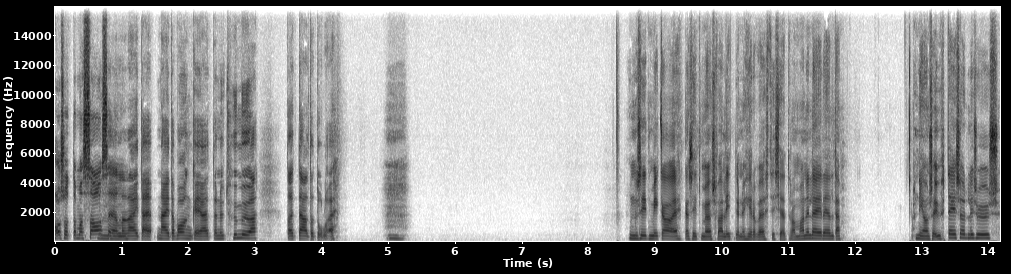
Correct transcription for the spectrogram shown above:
osoittamassa aseella mm. näitä, näitä vankeja, että nyt hymyä tai täältä tulee. No sit mikä on ehkä sit myös välittynyt hirveästi sieltä romanileireiltä, niin on se yhteisöllisyys.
